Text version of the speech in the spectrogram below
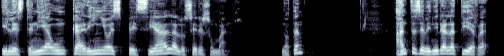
y les tenía un cariño especial a los seres humanos ¿Notan? Antes de venir a la tierra,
